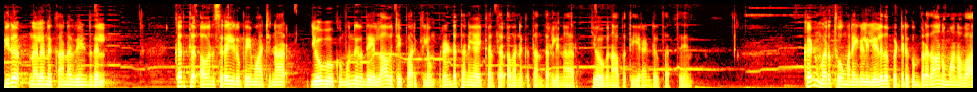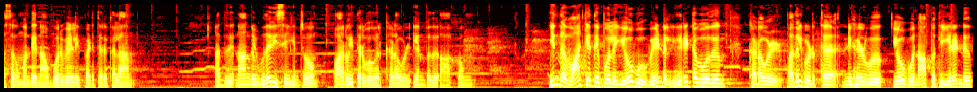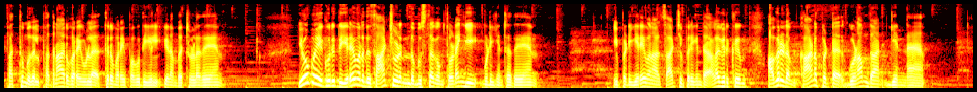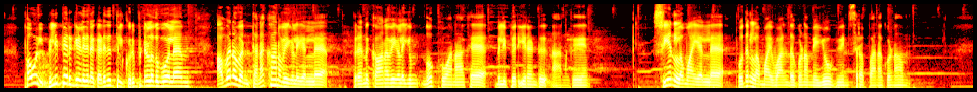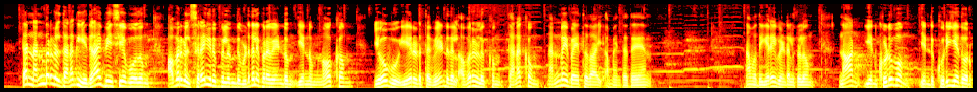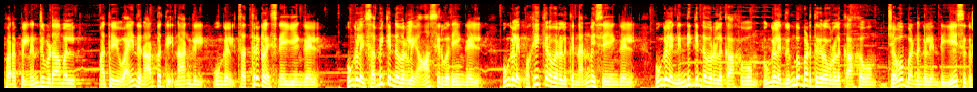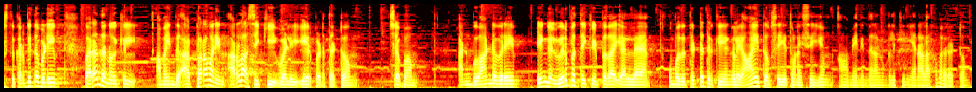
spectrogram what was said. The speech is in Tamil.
பிறர் நலனுக்கான வேண்டுதல். கர்த்தர் அவன் சிறையிருப்பை மாற்றினார். யோபுவுக்கு முன்னிருந்த எல்லாவற்றை பார்க்கிலும் ரெண்டத்தனையாய் கர்த்தர் அவனுக்கு தந்தருளினார். யோபு நாற்பத்தி இரண்டு பத்து. கண் மருத்துவமனைகளில் எழுதப்பட்டிருக்கும் பிரதானமான வாசகம் ஒன்றை நாம் ஒருவேளை படித்திருக்கலாம். அது நாங்கள் உதவி செய்கின்றோம். பார்வை தருபவர் கடவுள் என்பது ஆகும். இந்த வாக்கியத்தைப் போல யோபு வேண்டல் ஏறிட்டபோது கடவுள் பதில் கொடுத்த நிகழ்வு யோபு நாற்பத்தி இரண்டு பத்து முதல் பதினாறு வரை உள்ள திருமறை பகுதியில் இடம்பெற்றுள்ளது. யோபுவை குறித்து இறைவனது சாட்சியுடன் இந்த புஸ்தகம் தொடங்கி முடிகின்றது. இப்படி இறைவனால் சாட்சி பெறுகின்ற அளவிற்கு அவரிடம் காணப்பட்ட குணம்தான் என்ன? பவுல் பிலிப்பியருக்கு எழுதின கடிதத்தில் குறிப்பிட்டுள்ளது போல அவனவன் தனக்கானவைகளை அல்ல பிறனுக்கானவைகளையும் நோக்குவானாக. பிலிப்பியர் இரண்டு நான்கு. சுயநலமாய் அல்ல பொதுநலமாய் வாழ்ந்த குணமே யோபுவின் சிறப்பான குணம். தன் நண்பர்கள் தனக்கு எதிராய் பேசிய போதும் அவர்கள் சிறையிருப்பிலிருந்து விடுதலை பெற வேண்டும் என்னும் நோக்கம் யோபு ஏறெடுத்த வேண்டுதல் அவர்களுக்கும் தனக்கும் நன்மை பயத்ததாய் அமைந்தது. நமது இறை வேண்டல்களும் நான் என் குடும்பம் என்று குறுகியதோர் பரப்பில் நின்று விடாமல் மத்திய ஐந்து நாற்பத்தி நான்கில் உங்கள் சத்துருக்களை சிநேகியுங்கள். உங்களை சபிக்கின்றவர்களை ஆசிர்வதியுங்கள். உங்களை பகைக்கிறவர்களுக்கு நன்மை செய்யுங்கள். உங்களை நிந்திக்கின்றவர்களுக்காகவும் உங்களை துன்பப்படுத்துகிறவர்களுக்காகவும் ஜெபம் பண்ணுங்கள் என்று இயேசு கிறிஸ்து கற்பித்தபடி பரந்த நோக்கில் அமைந்து பரவனின் அருளாசிக்கு வழி ஏற்படுத்தட்டும். ஜெபம். அன்பு ஆண்டவரே எங்கள் விருப்பத்தை கேட்பதாய் அல்ல உமது திட்டத்திற்கு எங்களை ஆயத்தம் செய்ய துணை செய்யும். ஆமேன். இந்த நாள் உங்களுக்கு இனிய நாளாக மலரட்டும்.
